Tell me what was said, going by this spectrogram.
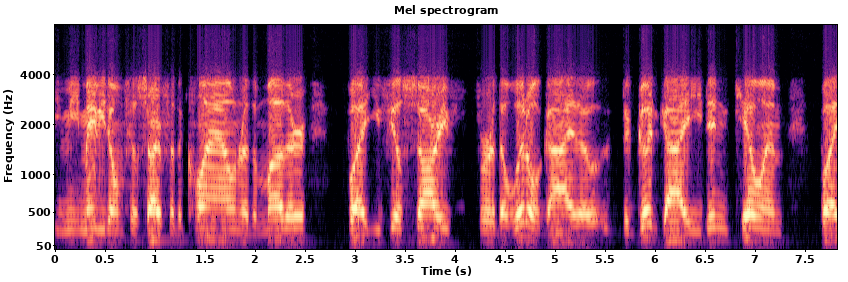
maybe you don't feel sorry for the clown or the mother but you feel sorry for the little guy the the good guy. He didn't kill him but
